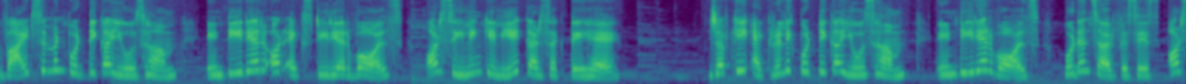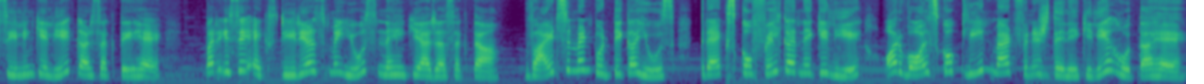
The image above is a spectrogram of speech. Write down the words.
व्हाइट सीमेंट पुट्टी का यूज़ हम इंटीरियर और एक्सटीरियर वॉल्स और सीलिंग के लिए कर सकते हैं। जबकि एक्रिलिक पुट्टी का यूज़ हम इंटीरियर वॉल्स वुडन सर्फेसेस और सीलिंग के लिए कर सकते हैं पर इसे एक्सटीरियर्स में यूज़ नहीं किया जा सकता। व्हाइट सीमेंट पुट्टी का यूज़ क्रैक्स को फिल करने के लिए और वॉल्स को क्लीन मैट फिनिश देने के लिए होता है।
